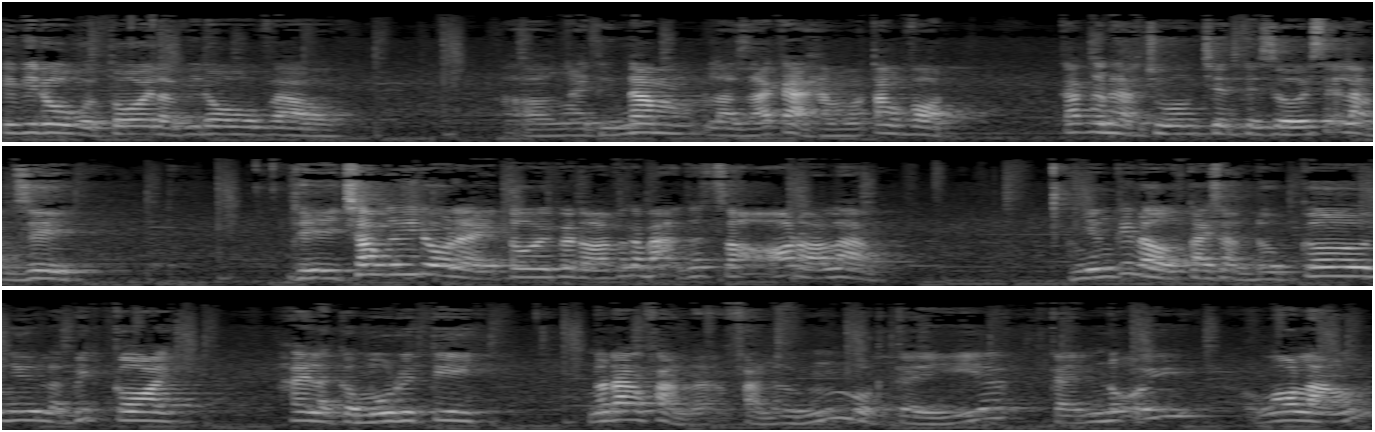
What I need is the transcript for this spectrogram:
Cái video của tôi là video vào uh, ngày thứ năm là giá cả hàng hóa tăng vọt. Các ngân hàng trung ương trên thế giới sẽ làm gì? Thì trong cái video này tôi có nói với các bạn rất rõ đó là những cái đầu tài sản đầu cơ như là bitcoin hay là commodity nó đang phản phản ứng một cái cái nỗi lo lắng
